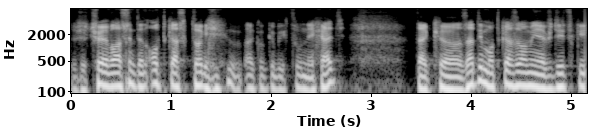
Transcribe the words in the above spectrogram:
že čo je vlastne ten odkaz, ktorý ako keby chcú nechať, tak uh, za tým odkazom je vždycky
